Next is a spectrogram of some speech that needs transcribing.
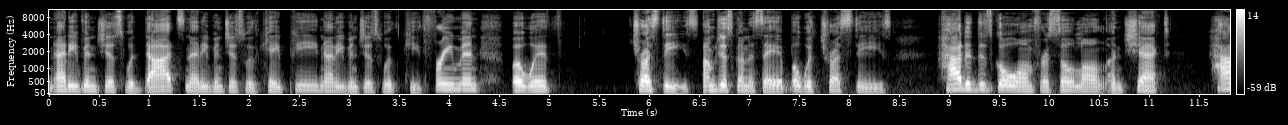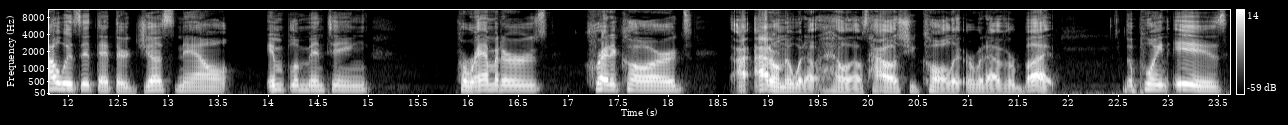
not even just with Dots, not even just with KP, not even just with Keith Freeman, but with trustees. I'm just going to say it, but with trustees. How did this go on for so long unchecked? How is it that they're just now implementing parameters, credit cards? I, I don't know what else, hell else, how else you call it or whatever. But the point is,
